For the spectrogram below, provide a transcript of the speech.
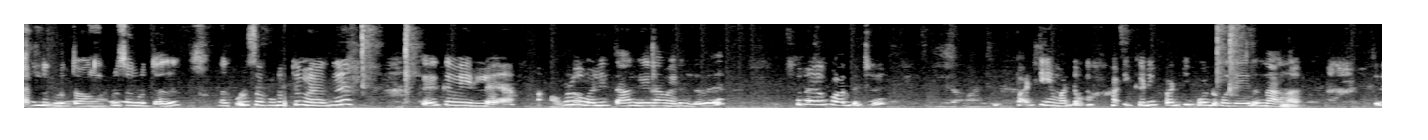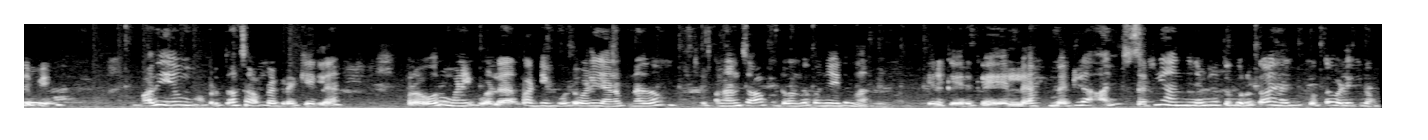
மருந்து கொடுத்தவங்க குடிசை கொடுத்தது. அந்த குளிசை கொடுத்தும் எனக்கு கேட்கவே இல்லை. அவ்வளோ வலி தாங்க இல்லாமல் இருந்தது. பிறகு பார்த்துட்டு பட்டியை மட்டும் அடிக்கடி பட்டி போட்டுக்கொண்டே இருந்தாங்க. திருப்பி மதியம் அப்படித்தான் சாப்பிட கிடைக்கல. அப்புறம் ஒரு மணி போல் பட்டி போட்டு வழி அனுப்புனதும் இப்போ நான் சாப்பிட்டு வந்து கொஞ்சம் இருந்தேன். இருக்க இருக்க இல்லை. பெட்டில் அஞ்சு சரியாக அஞ்சு நிமிஷத்துக்கு ஒருக்கா எனக்கு குத்த வலிக்கணும்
